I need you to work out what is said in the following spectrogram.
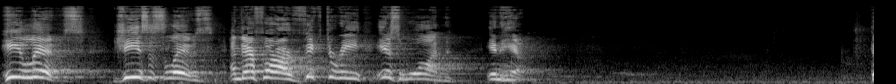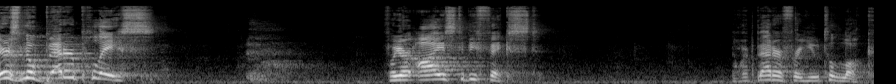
He lives, Jesus lives, and therefore our victory is won in him. There's no better place for your eyes to be fixed, nor better for you to look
